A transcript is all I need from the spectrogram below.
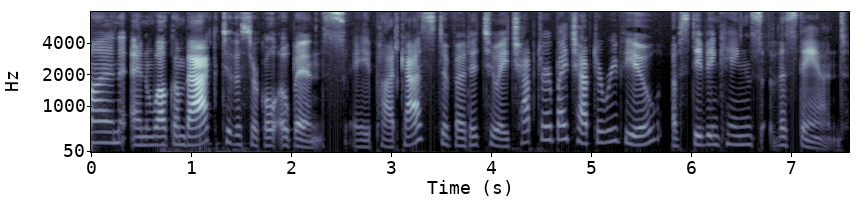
everyone, and welcome back to The Circle Opens, a podcast devoted to a chapter by chapter review of Stephen King's The Stand.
